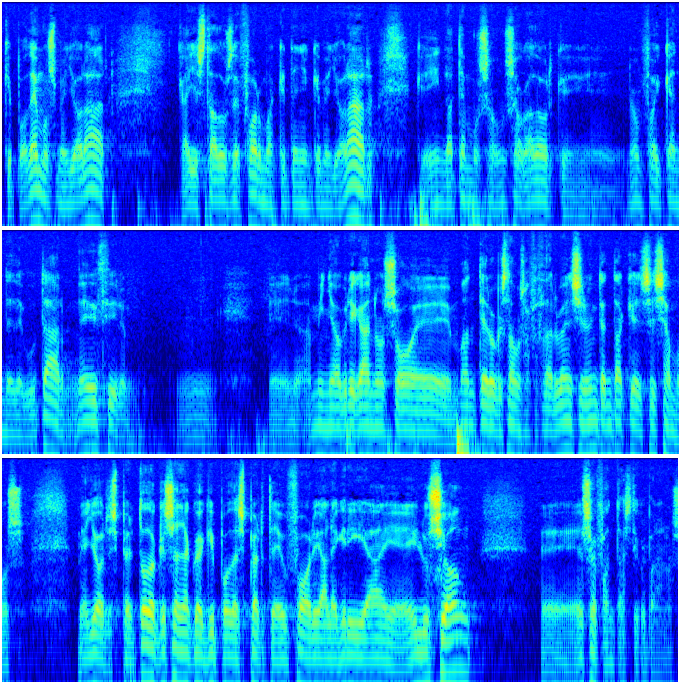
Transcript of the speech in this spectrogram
que podemos mellorar, que hai estados de forma que teñen que mellorar, que ainda temos a un xogador que non foi quen de debutar, é dicir, mm, eh, a miña obriga non só é manter o que estamos a facer ben, sino intentar que sexamos mellores, pero todo que seña que o equipo desperte euforia, alegría e ilusión, eh, eso é fantástico para nós.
